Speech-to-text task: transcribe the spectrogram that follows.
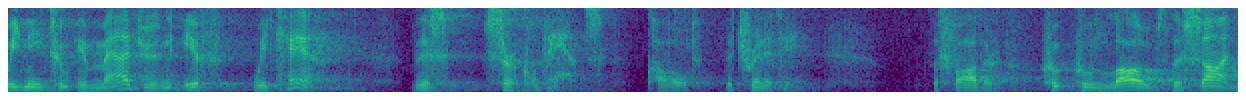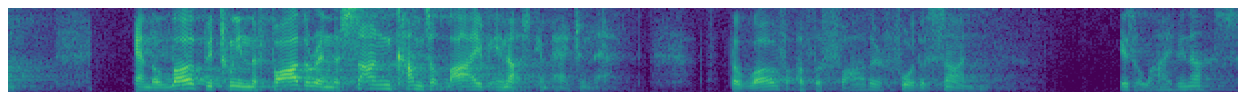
We need to imagine, if we can, this circle dance called the Trinity the Father who, who loves the Son. And the love between the Father and the Son comes alive in us. Imagine that. The love of the Father for the Son is alive in us,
